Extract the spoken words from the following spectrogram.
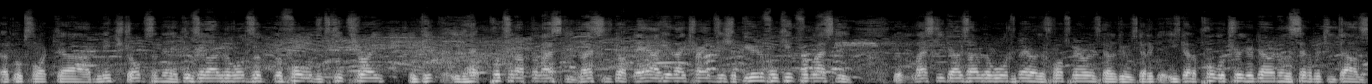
It looks like uh, Mitch Johnson there gives it over towards the, the forward. It's kick three. He, kick, he puts it up to Lasky. Lasky's got now. Here they transition. Beautiful kick from Lasky. Lasky goes over towards Meredith. What's Meredith going to do? He's going to he's to pull the trigger going to the centre, which he does.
